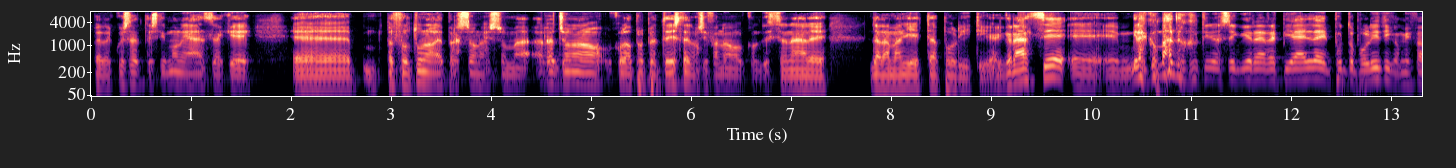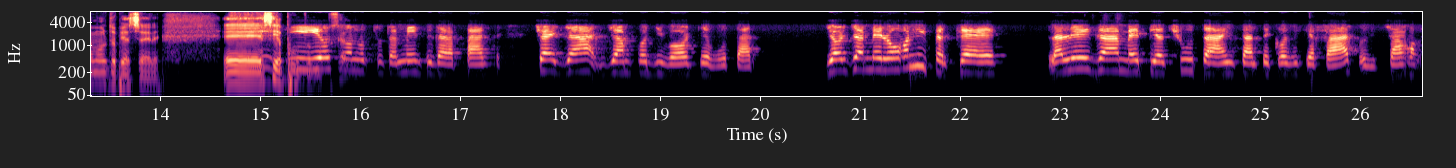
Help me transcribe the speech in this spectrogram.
per questa testimonianza che eh, per fortuna le persone insomma, ragionano con la propria testa e non si fanno condizionare dalla maglietta politica. Grazie e, e mi raccomando continua a seguire RPL, il punto politico mi fa molto piacere. Eh, sì, sì, appunto, io sono totalmente dalla parte, cioè già, già un po' di volte ho votato Giorgia Meloni perché la Lega mi è piaciuta in tante cose che ha fatto, diciamo,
